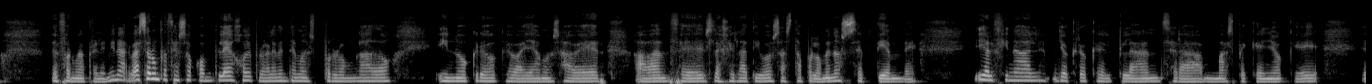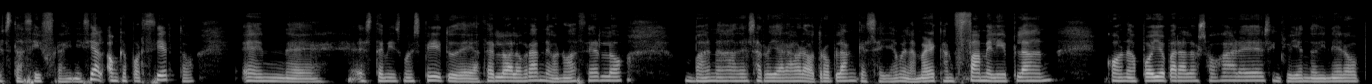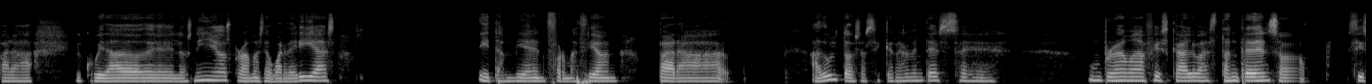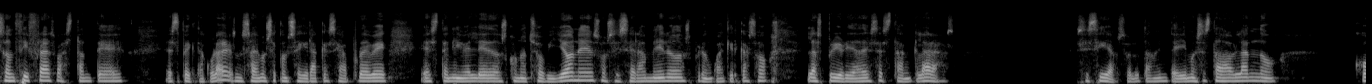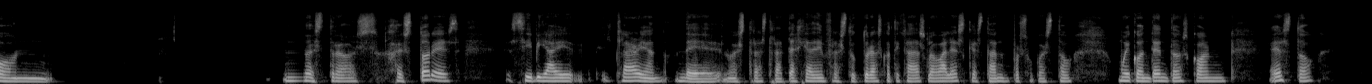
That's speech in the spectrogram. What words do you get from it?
de forma preliminar. Va a ser un proceso complejo y probablemente más prolongado y no creo que vayamos a ver avances legislativos hasta por lo menos septiembre. Y al final yo creo que el plan será más pequeño que esta cifra inicial, aunque por cierto, en eh, este mismo espíritu de hacerlo a lo grande o no hacerlo, van a desarrollar ahora otro plan que se llama el American Family Plan, con apoyo para los hogares, incluyendo dinero para el cuidado de los niños, programas de guarderías y también formación para adultos. Así que realmente es eh, un programa fiscal bastante denso sí son cifras bastante espectaculares. No sabemos si conseguirá que se apruebe este nivel de 2,8 billones o si será menos, pero en cualquier caso las prioridades están claras. Sí, sí, absolutamente. Y hemos estado hablando con nuestros gestores CBI y Clarion de nuestra estrategia de infraestructuras cotizadas globales que están, por supuesto, muy contentos con esto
